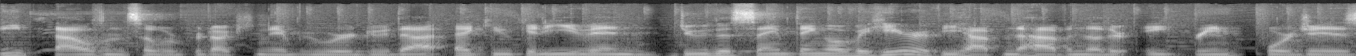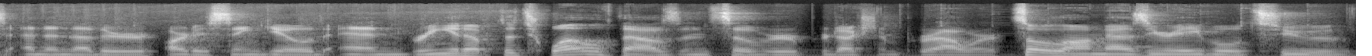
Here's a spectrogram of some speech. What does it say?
8000 silver production if you were to do that. Like you could even do the same thing over here if you happen to have another eight green forges and another artisan guild and bring it up to 12000 silver production per hour. So long as you're able to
